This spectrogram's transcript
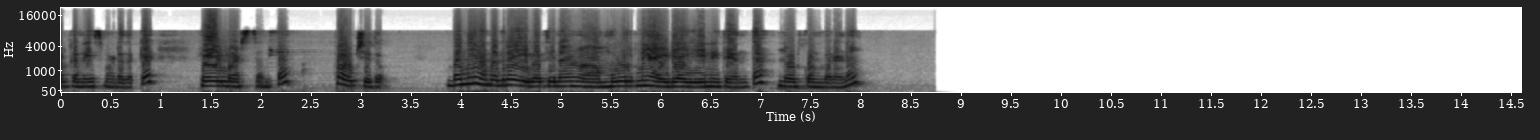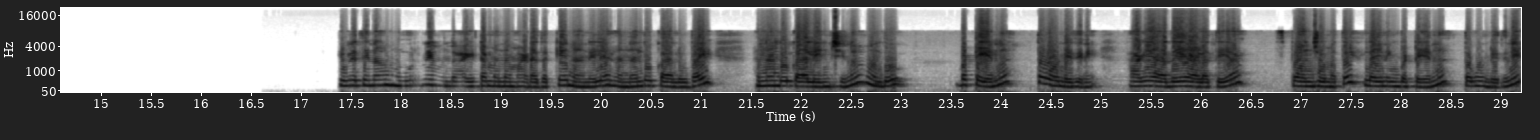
ಆರ್ಗನೈಸ್ ಮಾಡೋದಕ್ಕೆ ಹೇರ್ ಮಾಡಿಸಿದಂತ ಪೌಚ್ ಇದು. ಬನ್ನಿ, ಹಾಗಾದ್ರೆ ಇವತ್ತಿನ ಮೂರನೇ ಐಡಿಯಾ ಏನಿದೆ ಅಂತ ನೋಡ್ಕೊಂಡ್ ಬರೋಣ. ಇವತ್ತಿನ ಮೂರನೇ ಒಂದು ಐಟಮ್ ಅನ್ನ ಮಾಡೋದಕ್ಕೆ ನಾನಿಲ್ಲಿ ಹನ್ನೊಂದು ಕಾಲು ಬೈ ಹನ್ನೊಂದು ಕಾಲು ಇಂಚಿನ ಒಂದು ಬಟ್ಟೆಯನ್ನ ತಗೊಂಡಿದ್ದೀನಿ. ಹಾಗೆ ಅದೇ ಅಳತೆಯ ಸ್ಪಾಂಜು ಮತ್ತೆ ಲೈನಿಂಗ್ ಬಟ್ಟೆಯನ್ನ ತಗೊಂಡಿದ್ದೀನಿ.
